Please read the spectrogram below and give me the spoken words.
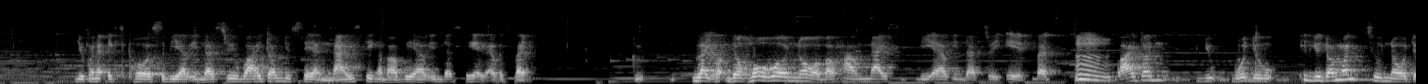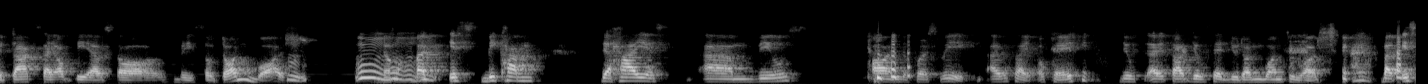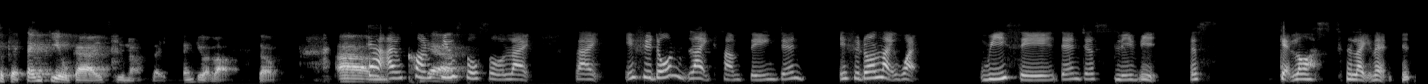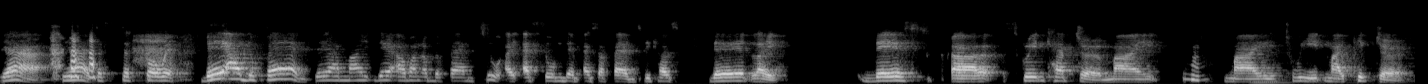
you're gonna expose the BL industry. Why don't you say a nice thing about BL industry? And I was like, like the whole world know about how nice BL industry is, but mm, why don't you would you if you don't want to know the dark side of BL story, so don't watch. Mm. You mm, know? mm, mm, But it's become the highest um, views on the first week. I was like, okay, you I thought you said you don't want to watch, but it's okay. Thank you guys, you know, like thank you a lot. So um, yeah i'm confused also like like if you don't like something then if you don't like what we say then just leave it just get lost like that. Yeah yeah just just go away. They are the fans. They are my they are one of the fans too. I assume them as a fans because they like they uh screen capture my Mhm. my tweet my picture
